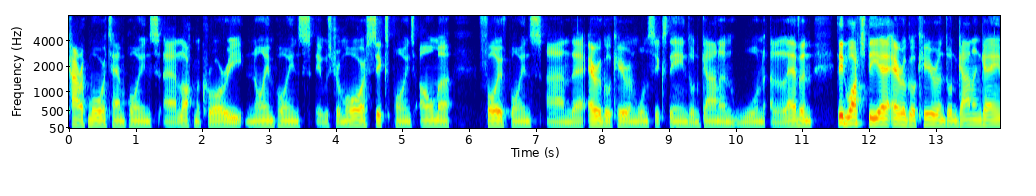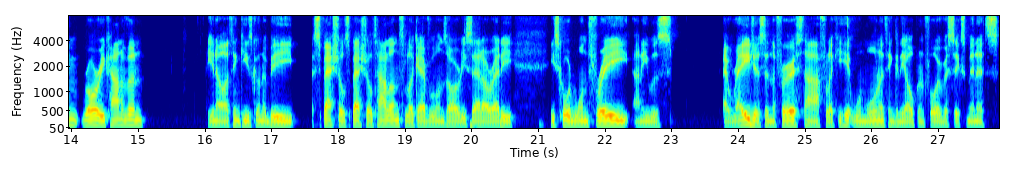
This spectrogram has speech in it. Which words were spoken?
Carrickmore 10 points, uh, Loughmacrory 9 points. It was Dromore 6 points, Omagh 5 points, and uh, Errigal Kieran 116, Dungannon 111. Did watch the uh, Errigal Kieran Dungannon game, Rory Canavan. You know, I think he's going to be a special, special talent, like everyone's already said already. He scored 1 3 and he was outrageous in the first half. Like he hit 1 1, I think, in the opening five or six minutes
